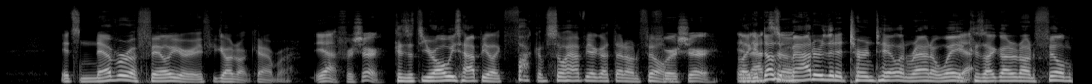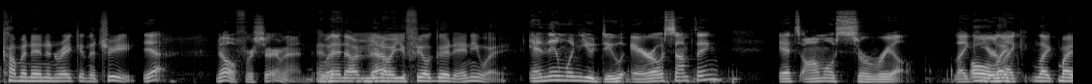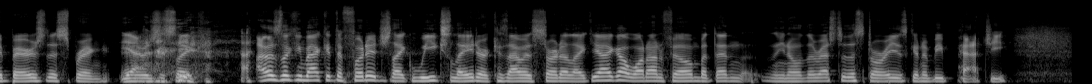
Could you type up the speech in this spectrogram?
it's never a failure if you got it on camera. Yeah, for sure. Because it's you're always happy, like fuck, I'm so happy I got that on film. For sure. And like it doesn't a- matter that it turned tail and ran away Yeah. because I got it on film coming in and raking the tree, Yeah. No, for sure, man. and Without then you know you feel good anyway. And then when you do arrow something, it's almost surreal. Like Oh, you're like, like, like my bears this spring. And yeah, it was just like I was looking back at the footage like weeks later because I was sort of like, yeah, I got one on film, but then you know the rest of the story is gonna be patchy.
